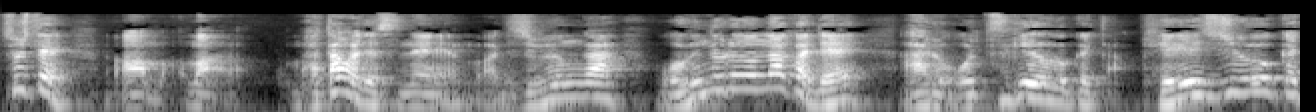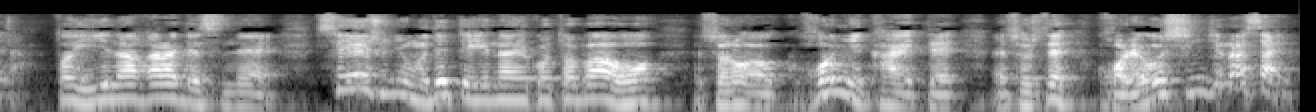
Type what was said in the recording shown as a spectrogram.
そして、あまあ、またはですね、自分がお祈りの中であるお告げを受けた、啓示を受けたと言いながらですね、聖書にも出ていない言葉をその本に書いて、そしてこれを信じなさい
